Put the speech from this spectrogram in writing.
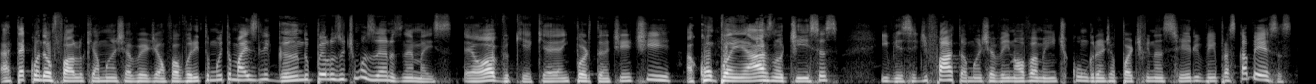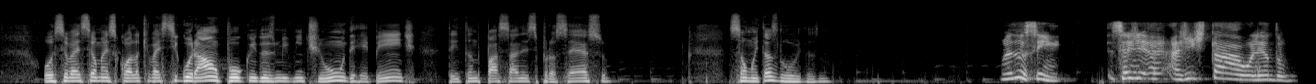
até quando eu falo que a Mancha Verde é um favorito, muito mais ligando pelos últimos anos, né? Mas é óbvio que, que é importante a gente acompanhar as notícias e ver se de fato a Mancha vem novamente com um grande aporte financeiro e vem para as cabeças ou se vai ser uma escola que vai segurar um pouco em 2021, de repente, tentando passar nesse processo. São muitas dúvidas. Né? Mas assim, a, a gente está olhando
